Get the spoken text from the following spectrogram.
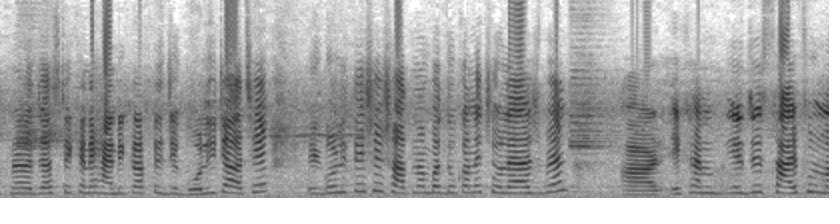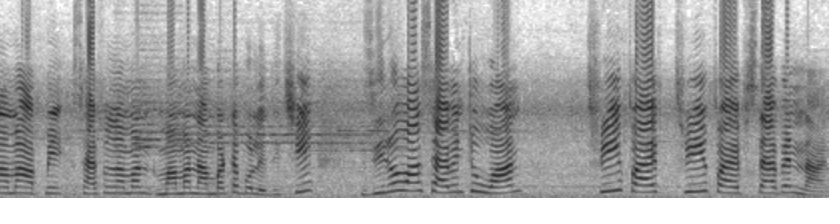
আপনারা জাস্ট এখানে হ্যান্ডিক্রাফটের যে গলিটা আছে, এই গলিতে এসে সাত নাম্বার দোকানে চলে আসবেন। আর এখানে যে সাইফুল মামা, আপনি, সাইফুল মামার মামার নাম্বারটা বলে দিচ্ছি। Zero one seven two one three five three five seven nine.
